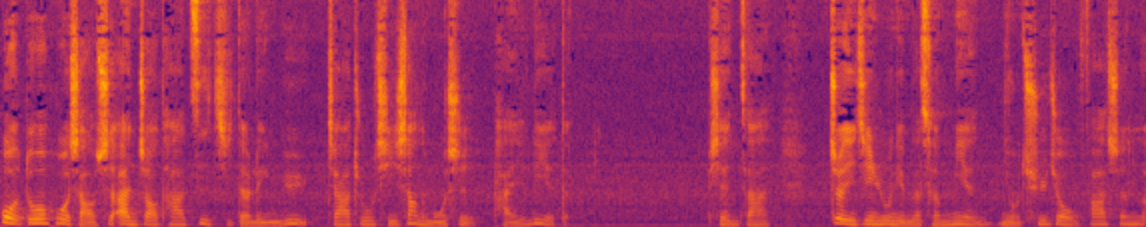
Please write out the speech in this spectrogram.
或多或少是按照他自己的领域加诸其上的模式排列的。现在，这一进入你们的层面，扭曲就发生了。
